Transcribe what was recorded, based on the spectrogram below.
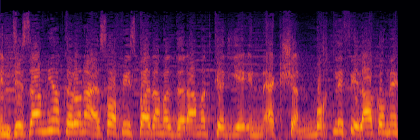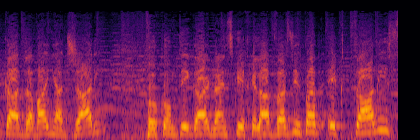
इंतजामिया कोरोना एसओपीस पर अमल दरामद के लिए इन एक्शन। मुख्तलिफ़ इलाकों में कार्रवाइयाँ जारी। हुकूमती गाइडलाइंस की खिलाफ वर्जी पर इकतालीस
